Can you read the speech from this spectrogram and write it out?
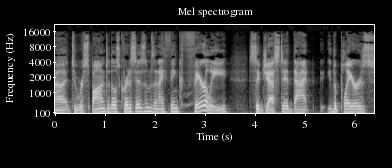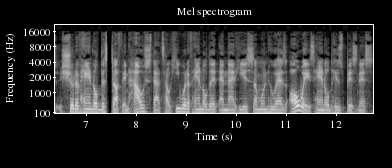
uh, to respond to those criticisms, and I think fairly suggested that the players should have handled this stuff in house. That's how he would have handled it, and that he is someone who has always handled his business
